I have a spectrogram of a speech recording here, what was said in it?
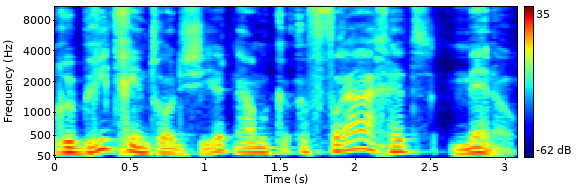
rubriek geïntroduceerd, namelijk Vraag het Menno.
